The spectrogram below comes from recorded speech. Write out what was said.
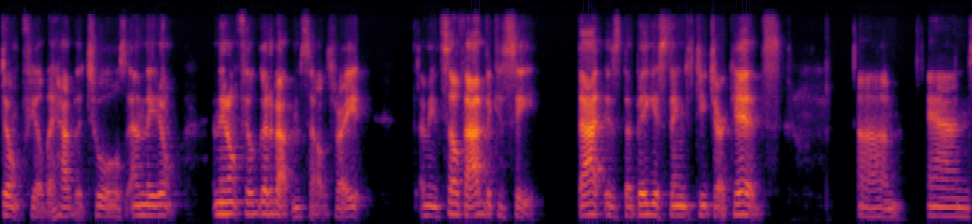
don't feel they have the tools and they don't and they don't feel good about themselves, right? I mean, self advocacy, that is the biggest thing to teach our kids. Um, and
